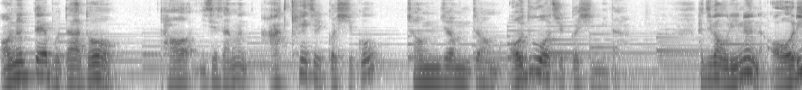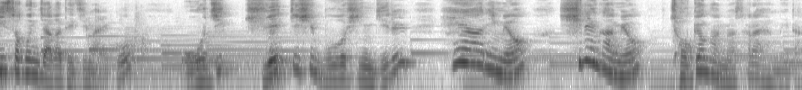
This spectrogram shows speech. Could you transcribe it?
어느 때보다도 더 이 세상은 악해질 것이고 점점점 어두워질 것입니다. 하지만 우리는 어리석은 자가 되지 말고 오직 주의 뜻이 무엇인지를 헤아리며 실행하며 적용하며 살아야 합니다.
